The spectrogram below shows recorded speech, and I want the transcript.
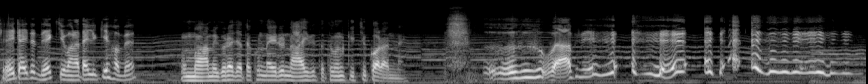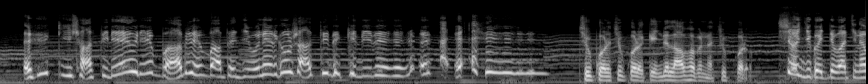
সেইটাই তো দেখছি মানে তাইলে কি হবে? মা আমি করে যতক্ষণ না এরো না আসবে ততক্ষণ কিছু করার নাই। কি শাস্তি রে রে বাপরে বাপের জীবনে এরকম শাস্তি চুপ করো চুপ করো কেন্দ্রে লাভ হবে না চুপ করো। সহ্য করতে পারছি না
